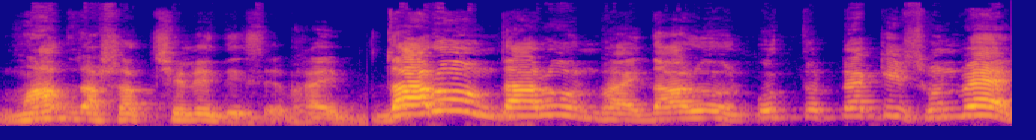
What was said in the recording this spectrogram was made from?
মাদ্রাসার ছেলে দিছে, ভাই। দারুণ দারুণ, ভাই, দারুণ। উত্তরটা কি শুনবেন?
